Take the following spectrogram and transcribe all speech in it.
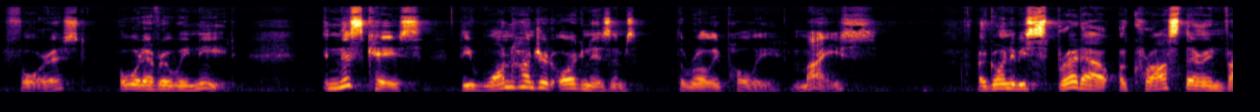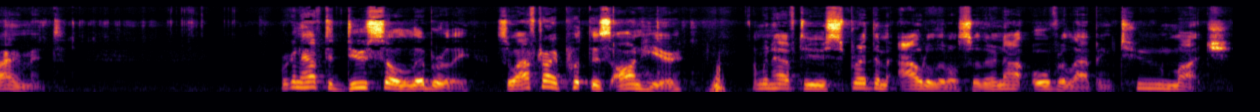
forest, or whatever we need. In this case, the 100 organisms, the roly-poly mice, are going to be spread out across their environment. We're going to have to do so liberally. So after I put this on here, I'm going to have to spread them out a little so they're not overlapping too much.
